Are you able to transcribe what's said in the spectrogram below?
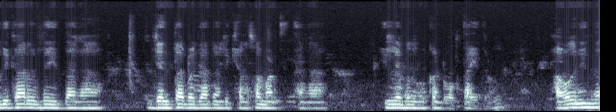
ಅಧಿಕಾರದಲ್ಲೇ ಇದ್ದಾಗ, ಜನತಾ ಬಜಾರ್ನಲ್ಲಿ ಕೆಲಸ ಮಾಡ್ತಿದ್ದಾಗ ಇಲ್ಲೇ ಬಂದು ಹೋಗ್ತಾ ಇದ್ರು. ಅವಾಗಿನಿಂದ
